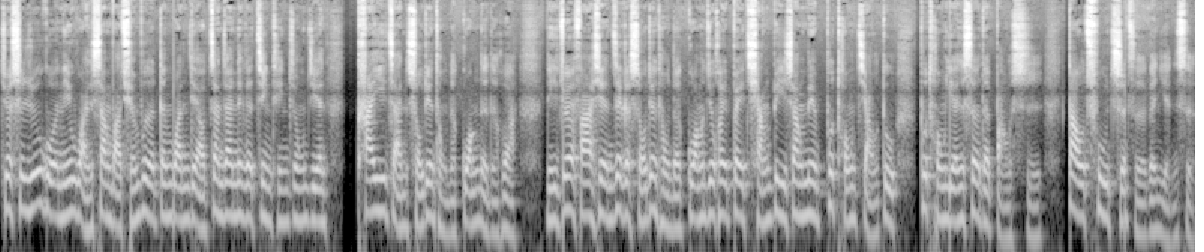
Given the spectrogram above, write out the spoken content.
就是如果你晚上把全部的灯关掉，站在那个镜厅中间，开一盏手电筒的光了的话，你就会发现这个手电筒的光就会被墙壁上面不同角度、不同颜色的宝石到处折射跟颜色，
